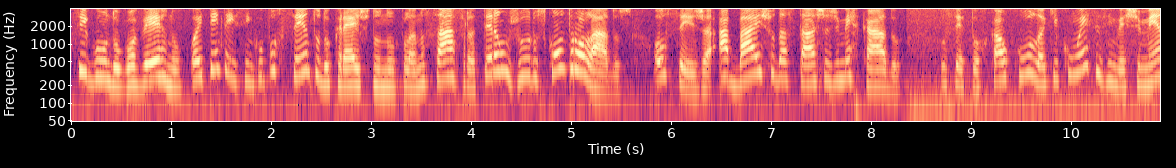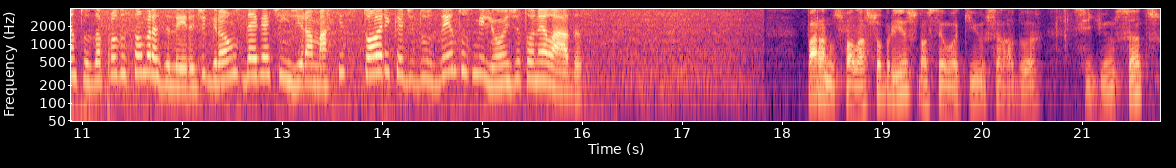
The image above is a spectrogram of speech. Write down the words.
Segundo o governo, 85% do crédito no Plano Safra terão juros controlados, ou seja, abaixo das taxas de mercado. O setor calcula que com esses investimentos a produção brasileira de grãos deve atingir a marca histórica de 200 milhões de toneladas. Para nos falar sobre isso, nós temos aqui o senador Cidinho Santos,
